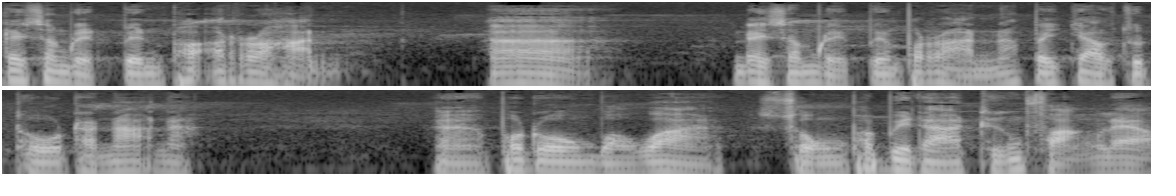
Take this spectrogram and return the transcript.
ได้สำเร็จเป็นพระอรหันต์ ได้สำเร็จเป็นพระอรหันต์นะไปเจ้าจุดโทธนะนะพระองค์บอกว่าส่งพระบิดาถึงฝั่งแล้ว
